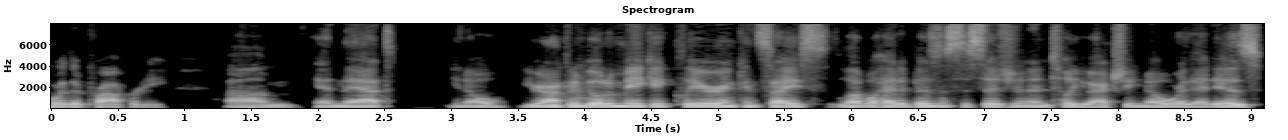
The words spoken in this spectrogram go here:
for the property. Um, and that, you know, you're not going to be able to make a clear and concise, level headed business decision until you actually know where that is.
